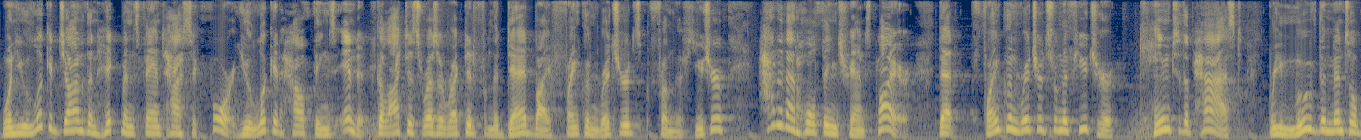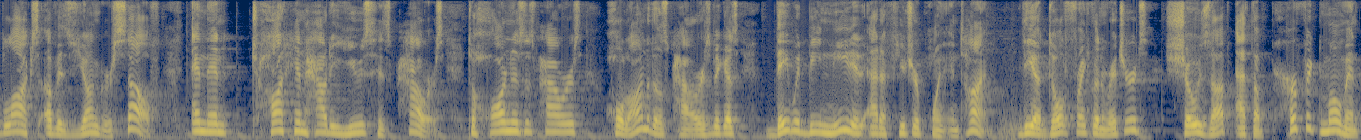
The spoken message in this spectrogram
When you look at Jonathan Hickman's Fantastic Four, you look at how things ended. Galactus resurrected from the dead by Franklin Richards from the future. How did that whole thing transpire? That Franklin Richards from the future came to the past, removed the mental blocks of his younger self, and then taught him how to use his powers, to harness his powers, hold on to those powers because they would be needed at a future point in time. The adult Franklin Richards shows up at the perfect moment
